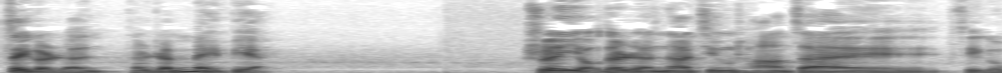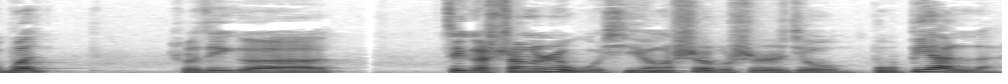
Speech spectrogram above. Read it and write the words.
这个人，他人没变。所以有的人呢，经常在这个问，说这个。这个生日五行是不是就不变了？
